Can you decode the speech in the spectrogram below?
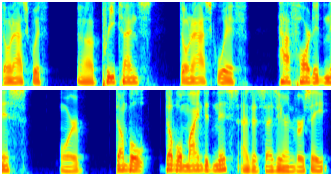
Don't ask with uh, pretense. Don't ask with half heartedness or double double mindedness, as it says here in verse 8.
